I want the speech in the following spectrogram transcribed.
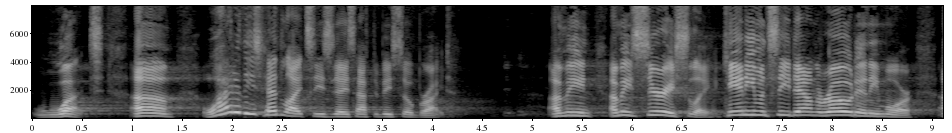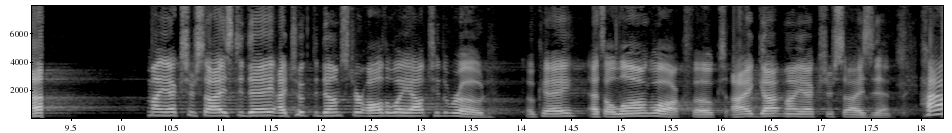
what? Um, why do these headlights these days have to be so bright? I mean, I mean, seriously, can't even see down the road anymore. Uh, my exercise today, I took the dumpster all the way out to the road okay? That's a long walk, folks. I got my exercise in. How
